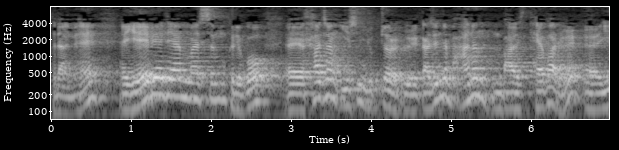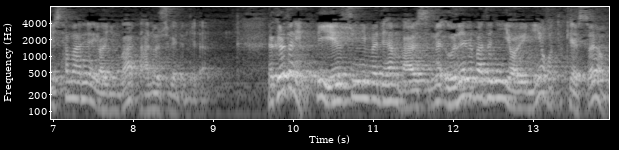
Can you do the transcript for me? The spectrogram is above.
그 다음에 예배에 대한 말씀, 그리고 에, 4장 26절까지 이제 많은 말, 대화를 에, 이 사마리아 여인과 나누시게 됩니다. 그러더니 이 예수님에 대한 말씀에 은혜를 받은 이 여인이 어떻게 했어요?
